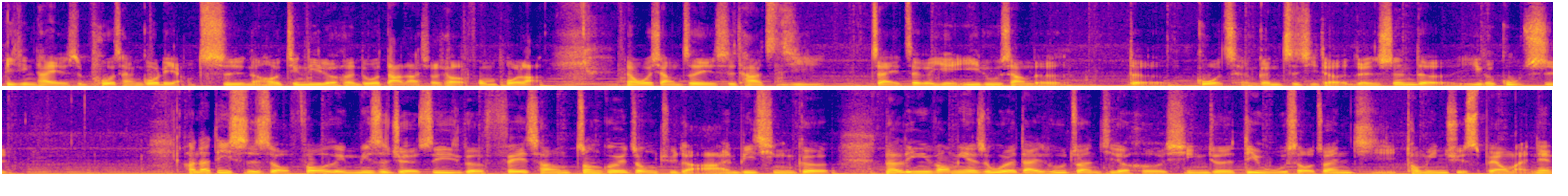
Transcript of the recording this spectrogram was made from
毕竟他也是破产过两次，然后经历了很多大大小小的风波浪。那我想这也是他自己在这个演艺路上的。的过程跟自己的人生的一个故事。好，那第四首《Falling》，Miss 觉得是一个非常中规中矩的 R&B 情歌。那另一方面也是为了带出专辑的核心，就是第五首专辑同名曲《Spell My Name》。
